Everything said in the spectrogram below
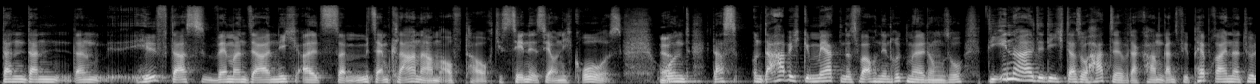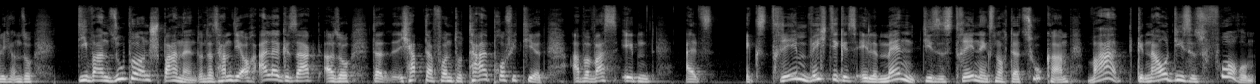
dann, dann, dann hilft das, wenn man da nicht als mit seinem Klarnamen auftaucht. Die Szene ist ja auch nicht groß. Ja. Und das, und da habe ich gemerkt, und das war auch in den Rückmeldungen so, die Inhalte, die ich da so hatte, da kam ganz viel Pep rein natürlich und so, die waren super und spannend und das haben die auch alle gesagt. Also da, ich habe davon total profitiert. Aber was eben als extrem wichtiges Element dieses Trainings noch dazu kam, war genau dieses Forum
